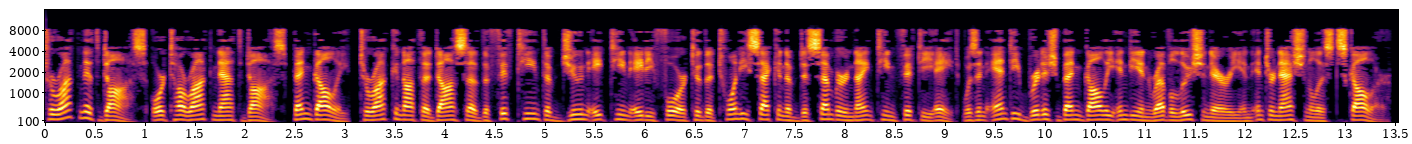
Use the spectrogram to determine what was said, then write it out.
Taraknath Das or Tarak Nath Das, Bengali, Tarakanatha Dasa, the 15th of June 1884 to the 22nd of December 1958, was an anti-British Bengali Indian revolutionary and internationalist scholar.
